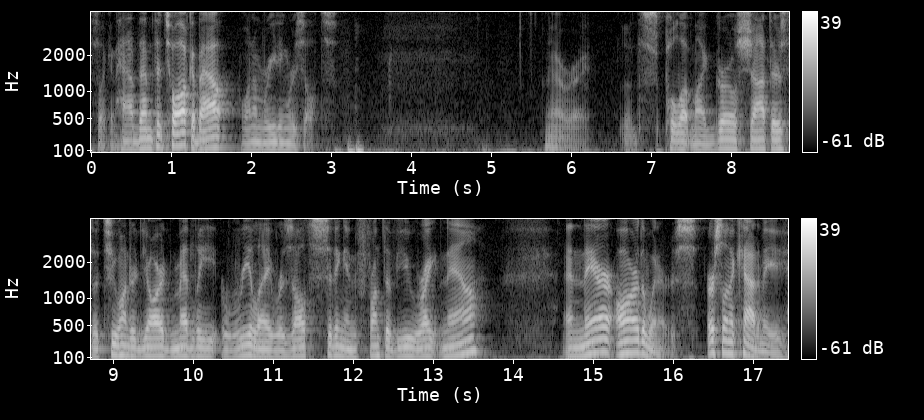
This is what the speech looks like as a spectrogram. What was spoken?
so I can have them to talk about when I'm reading results. All right. Let's pull up my girls shot. There's the 200 yard medley relay results sitting in front of you right now. And there are the winners. Ursuline Academy,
